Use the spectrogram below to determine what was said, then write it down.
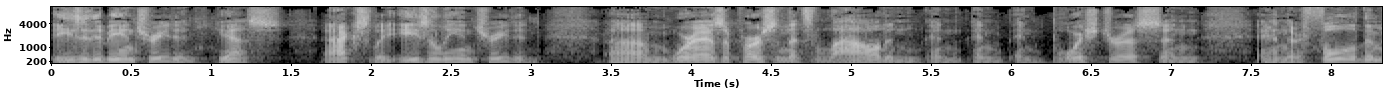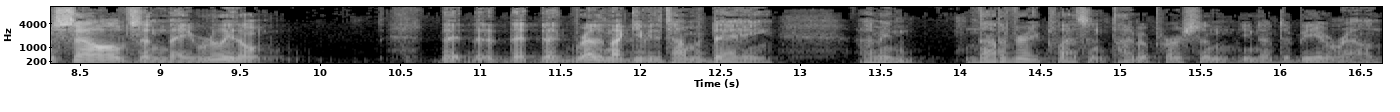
easy to be entreated. Yes, actually, easily entreated. Um, whereas a person that's loud and, and, and, and boisterous and, and they're full of themselves and they really don't, that, that rather not give you the time of day. I mean, not a very pleasant type of person, you know, to be around.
